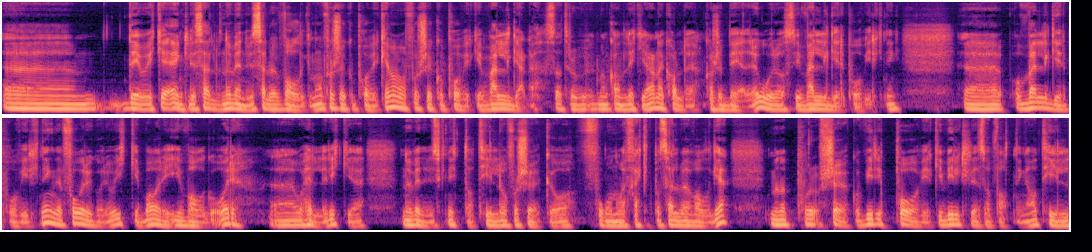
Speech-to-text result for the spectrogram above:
det er jo ikke egentlig selve, nødvendigvis selve valget man forsøker å påvirke, men man forsøker å påvirke velgerne. Så jeg tror Man kan like gjerne kalle det kanskje bedre ord å si velgerpåvirkning. Uh, og velgerpåvirkning det foregår jo ikke bare i valgår. Eh, og heller ikke nødvendigvis knytta til å forsøke å få noe effekt på selve valget, men å forsøke å påvirke virkelighetsoppfatninga til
